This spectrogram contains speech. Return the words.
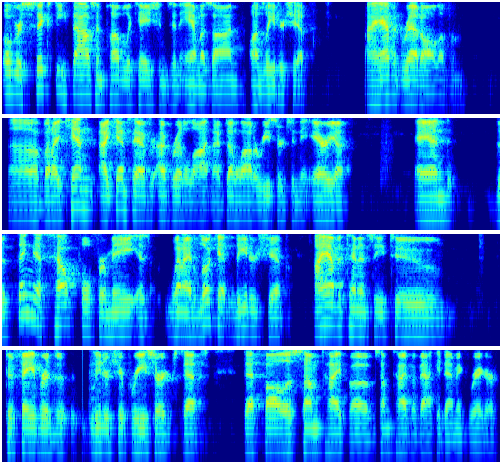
over 60,000 publications in Amazon on leadership. I haven't read all of them, uh, but I can I can say I've, I've read a lot and I've done a lot of research in the area. And the thing that's helpful for me is when I look at leadership, I have a tendency to to favor the leadership research that's that follows some type of some type of academic rigor.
